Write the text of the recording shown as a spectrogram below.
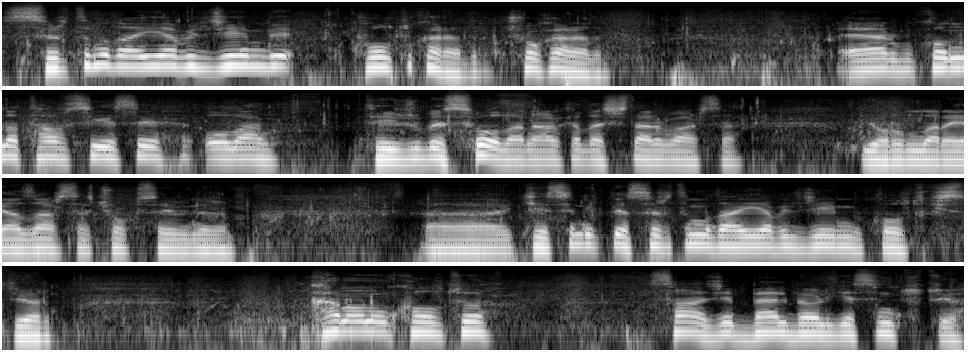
Sırtımı dayayabileceğim bir koltuk aradım. Çok aradım. Eğer bu konuda tavsiyesi olan, tecrübesi olan arkadaşlar varsa yorumlara yazarsa çok sevinirim. Ee, kesinlikle sırtımı dayayabileceğim bir koltuk istiyorum. Canon'un koltuğu sadece bel bölgesini tutuyor.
